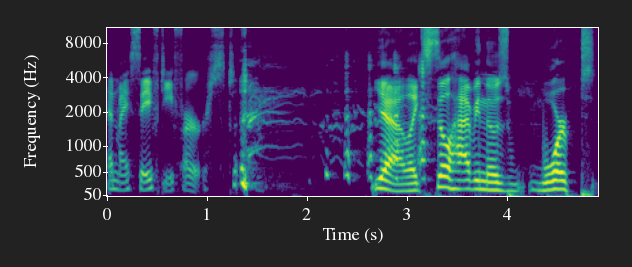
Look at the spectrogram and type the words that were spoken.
and my safety first. Yeah, like still having those warped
